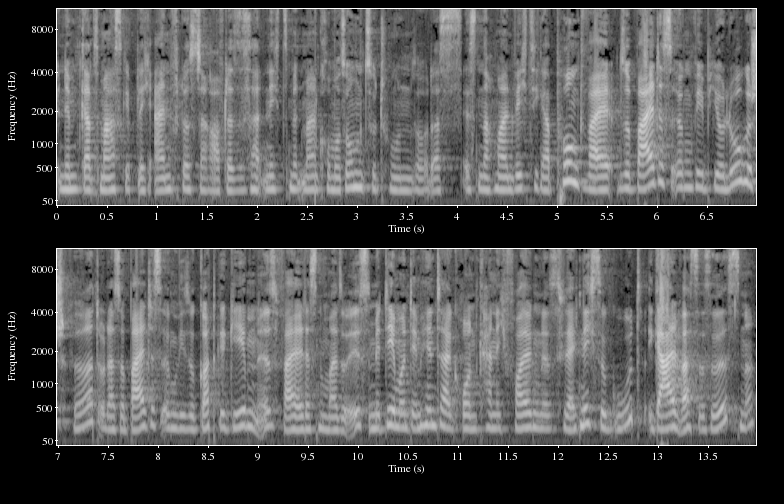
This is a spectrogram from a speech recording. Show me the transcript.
nimmt ganz maßgeblich Einfluss darauf. Das ist halt nichts mit meinen Chromosomen zu tun. So, das ist nochmal ein wichtiger Punkt, weil sobald es irgendwie biologisch wird oder sobald es irgendwie so Gott gegeben ist, weil das nun mal so ist, mit dem und dem Hintergrund kann ich Folgendes vielleicht nicht so gut, egal was es ist. Ne?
